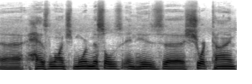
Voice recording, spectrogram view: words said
un uh, has launched more missiles in his uh, short time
